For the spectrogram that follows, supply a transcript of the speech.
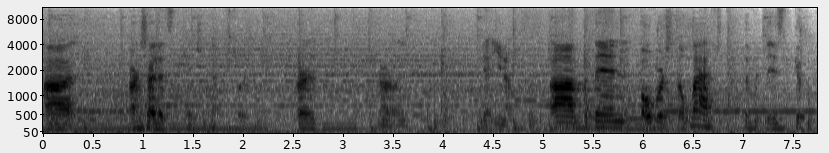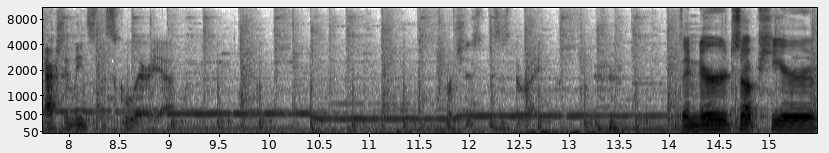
Uh, I'm sorry, that's the kitchen, the storage room. Or no, no, yeah, you know. Um, but then over to the left is actually leads to the school area, The nerd's up here.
